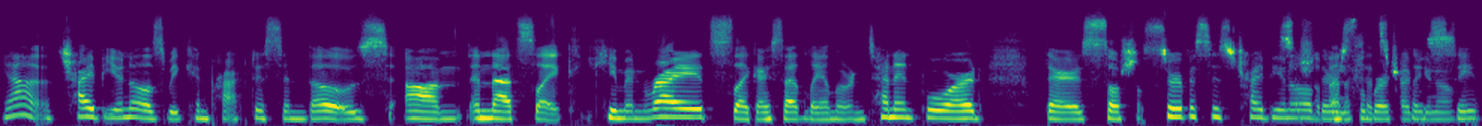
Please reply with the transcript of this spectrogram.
yeah, tribunals we can practice in those. Um and that's like human rights, like I said landlord and tenant board, there's social services tribunal, Social there's the workplace tribunal. safe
